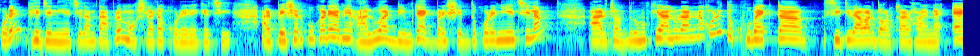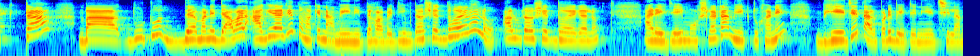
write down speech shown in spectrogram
করে ভেজে নিয়েছিলাম, তারপরে মশলাটা করে রেখেছি। আর প্রেশার কুকারে আমি আলু আর ডিমটা একবারে সেদ্ধ করে নিয়েছিলাম। আর চন্দ্রমুখী আলু রান্না করি তো খুব একটা সিটি দেওয়ার দরকার হয় না। একটা বা দুটো মানে দেওয়ার আগে আগে তোমাকে নামিয়ে নিতে হবে। ডিমটাও সেদ্ধ হয়ে গেল, আলুটাও সেদ্ধ হয়ে গেল। আর এই যে এই মশলাটা আমি একটুখানি ভেজে তারপরে বেটে নিয়েছিলাম।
